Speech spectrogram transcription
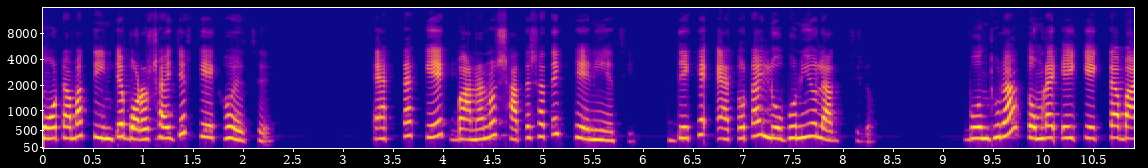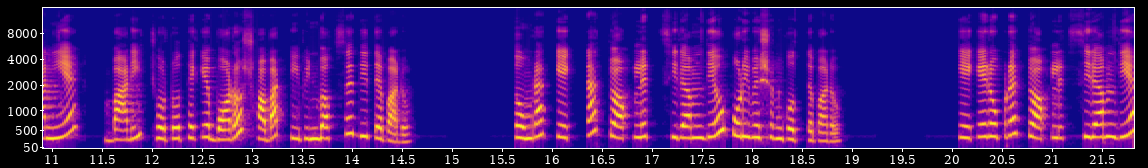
মোট আমার তিনটে বড় সাইজের কেক হয়েছে। একটা কেক বানানোর সাথে সাথে খেয়ে নিয়েছি। দেখে এতটাই লোভনীয় লাগছিল। বন্ধুরা, তোমরা এই কেকটা বানিয়ে বাড়ির ছোট থেকে বড় সবার টিফিন বক্সে দিতে পারো। তোমরা কেকটা চকলেট সিরাম দিয়েও পরিবেশন করতে পারো। কেকের ওপরে চকলেট সিরাম দিয়ে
